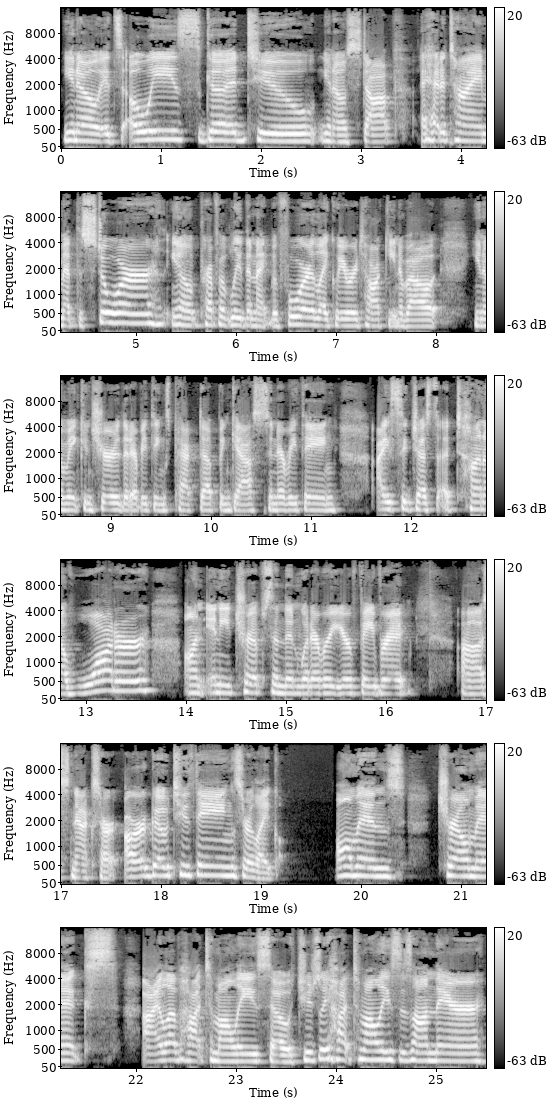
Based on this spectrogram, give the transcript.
you know, it's always good to, you know, stop ahead of time at the store, you know, preferably the night before, like we were talking about, you know, making sure that everything's packed up and gas and everything. I suggest a ton of water on any trips and then whatever your favorite uh, snacks are. Our go to things are like almonds, trail mix. I love hot tamales, so it's usually hot tamales is on there.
